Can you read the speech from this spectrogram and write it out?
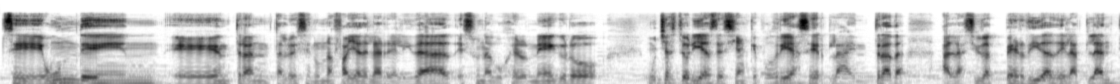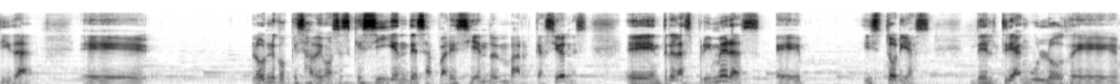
se hunden, eh, entran tal vez en una falla de la realidad, es un agujero negro. Muchas teorías decían que podría ser la entrada a la ciudad perdida de la Atlántida. Eh, lo único que sabemos es que siguen desapareciendo embarcaciones. Eh, entre las primeras historias del Triángulo de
